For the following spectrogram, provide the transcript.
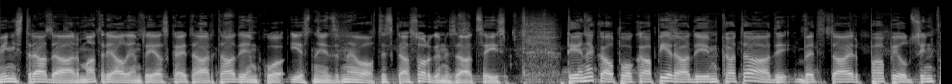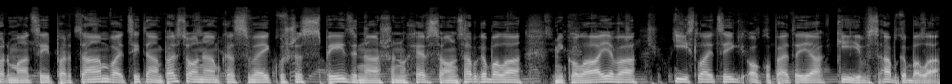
viņi strādā ar materiāliem, tajā skaitā ar tādiem, ko iesniedz nevalstiskās organizācijas. Tie nekalpo kā pierādījumi pierādījumi kā tādi, bet tā ir papildus informācija par tām vai citām personām, kas veikušas spīdzināšanu Helsonas apgabalā, Mikolājevā, īslaicīgi okupētajā Kīvas apgabalā.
